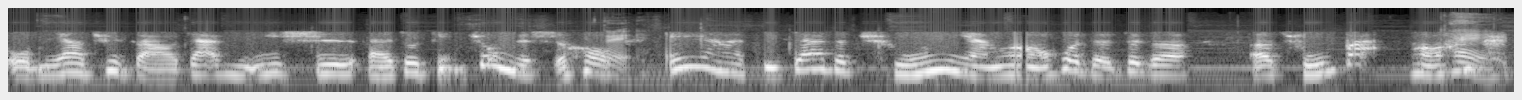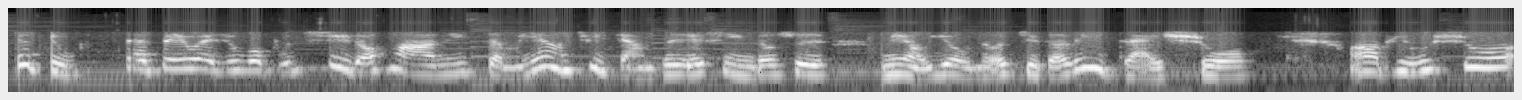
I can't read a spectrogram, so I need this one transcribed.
我们要去找家庭医师来做减重的时候，哎呀，你家的厨娘啊，或者这个。呃，除霸哈，就赌在这一位，如果不去的话，你怎么样去讲这些事情都是没有用的。我举个例子来说，啊，比如说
